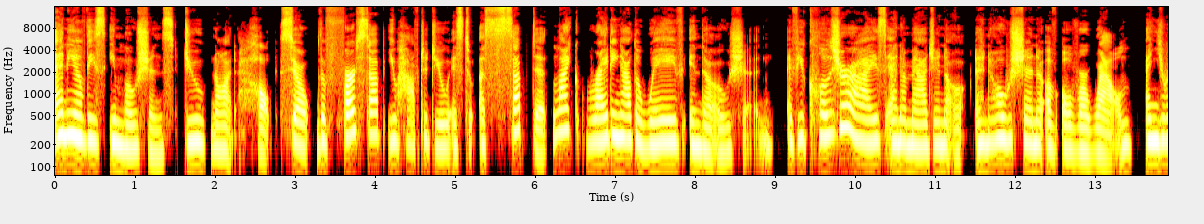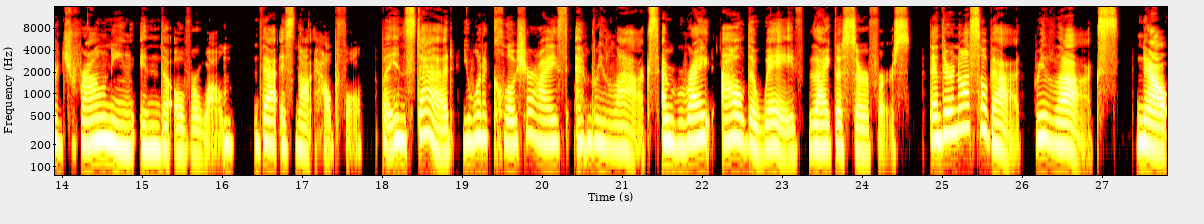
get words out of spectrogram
any of these emotions do not help. So the first step you have to do is to accept it like riding out a wave in the ocean. If you close your eyes and imagine an ocean of overwhelm and you're drowning in the overwhelm, that is not helpful. But instead, you want to close your eyes and relax and ride out the wave like the surfers. Then they're not so bad. Relax. Now,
